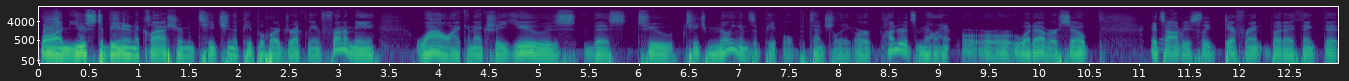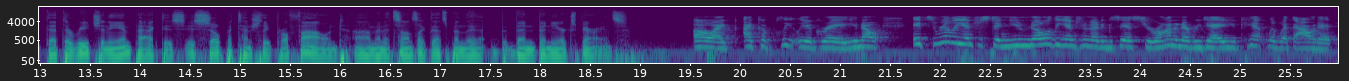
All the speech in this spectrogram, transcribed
while I'm used to being in a classroom and teaching the people who are directly in front of me, wow, I can actually use this to teach millions of people potentially, or hundreds of million, or, or, or whatever. So it's yeah. obviously different, but I think that, that the reach and the impact is, is so potentially profound, um, and it sounds like that's been the been been your experience. Oh, I, I completely agree. You know, it's really interesting. You know, the internet exists, you're on it every day, you can't live without it,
